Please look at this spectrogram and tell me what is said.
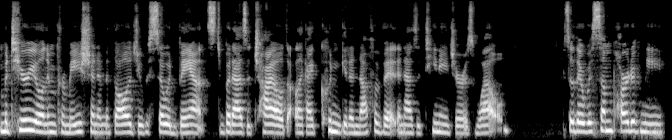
material and information and mythology was so advanced, but as a child, like I couldn't get enough of it, and as a teenager as well. So there was some part of me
